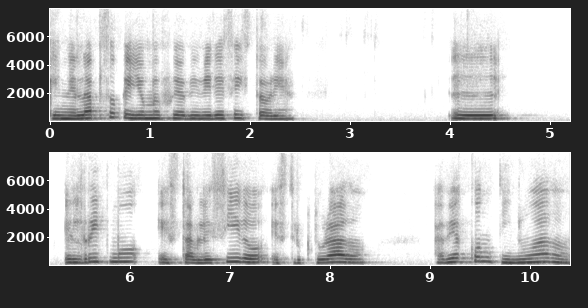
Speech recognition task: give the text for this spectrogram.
que en el lapso que yo me fui a vivir esa historia, el, ritmo establecido, estructurado, había continuado,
